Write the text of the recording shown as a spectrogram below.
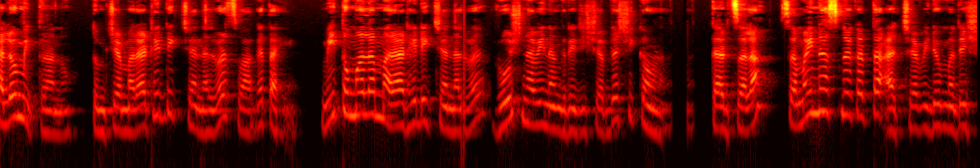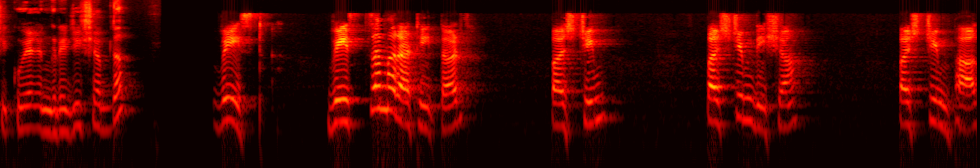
हॅलो मित्रांनो तुमच्या मराठी डिक चॅनलवर स्वागत आहे. मी तुम्हाला मराठी डिक चॅनलवर रोज नवीन इंग्रजी शब्द शिकवणार. तर चला समय नसणं करता आजच्या व्हिडिओमध्ये शिकूया इंग्रजी शब्द. वेस्ट. वेस्टचा मराठी अर्थ पश्चिम पश्चिम दिशा पश्चिम भाग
